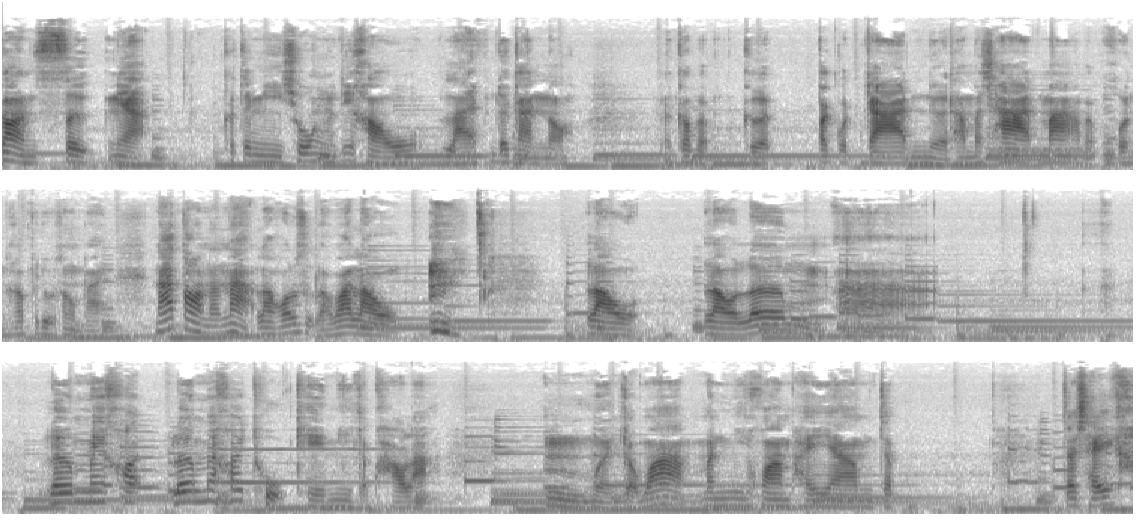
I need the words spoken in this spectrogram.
ก่อนศึกเนี่ยก็จะมีช่วงนึงที่เขาไลฟ์ด้วยกันเนาะแล้วก็แบบเกิด ปรากฏการณ์เหนือธรรมชาติมากแบบคนเข้าไปดูสมุนไพรณตอนนั้นอะเราก็รู้สึกแล้วว่าเราเราเราเริ่มเริ่มไม่ค่อยเริ่มไม่ค่อยถูกเคมีกับเขาละอืมเหมือนกับว่ามันมีความพยายามจะจะใช้ค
